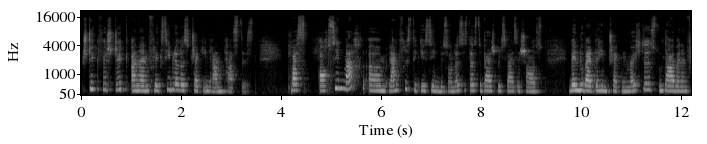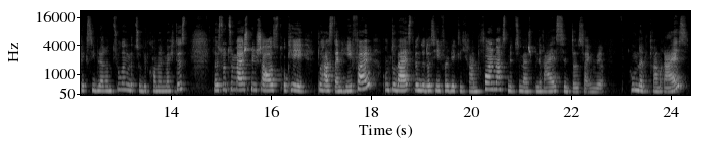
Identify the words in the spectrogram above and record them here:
Stück für Stück an ein flexibleres Tracking rantastest. Was auch Sinn macht, ähm, langfristig gesehen besonders, ist, dass du beispielsweise schaust, wenn du weiterhin tracken möchtest und da aber einen flexibleren Zugang dazu bekommen möchtest, dass du zum Beispiel schaust, okay, du hast ein Hefall und du weißt, wenn du das Hefall wirklich randvoll machst, mit zum Beispiel Reis sind das, sagen wir, 100 Gramm Reis.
